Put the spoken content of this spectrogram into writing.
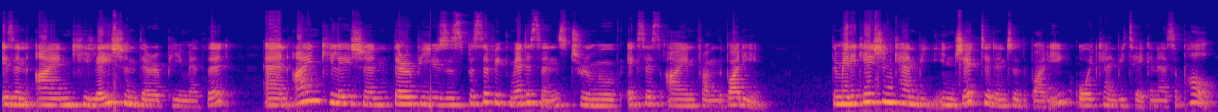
is an iron chelation therapy method, and iron chelation therapy uses specific medicines to remove excess iron from the body. The medication can be injected into the body or it can be taken as a pill.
